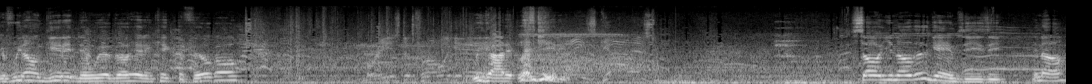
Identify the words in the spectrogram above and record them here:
If we don't get it, then we'll go ahead and kick the field goal. Brees to throw again. We got it. Let's get it. He's got his So you know this game's easy. You know,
